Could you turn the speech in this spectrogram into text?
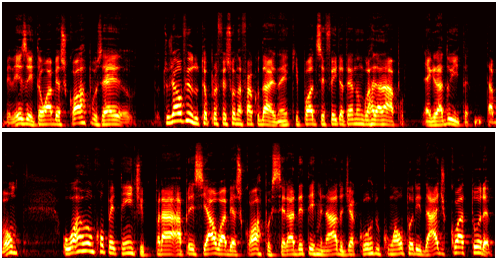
beleza? Então, habeas corpus é. Tu já ouviu do teu professor na faculdade, né? Que pode ser feito até num guardanapo. É gratuita, tá bom? O órgão competente para apreciar o habeas corpus será determinado de acordo com a autoridade coatora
